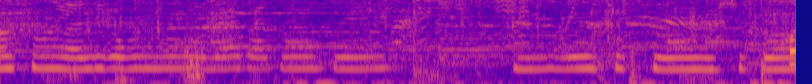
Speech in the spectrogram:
Daha sonuna geldik. Abone olmayı, like atmayı unutmayın. Sizleri çok seviyorum. Hoşçakalın. Hoş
